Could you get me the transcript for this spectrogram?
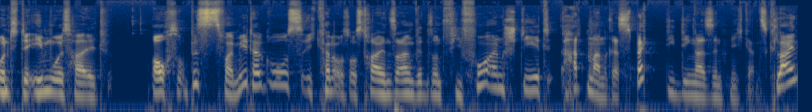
und der Emu ist halt auch so bis zwei Meter groß. Ich kann aus Australien sagen, wenn so ein Vieh vor einem steht, hat man Respekt. Die Dinger sind nicht ganz klein,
